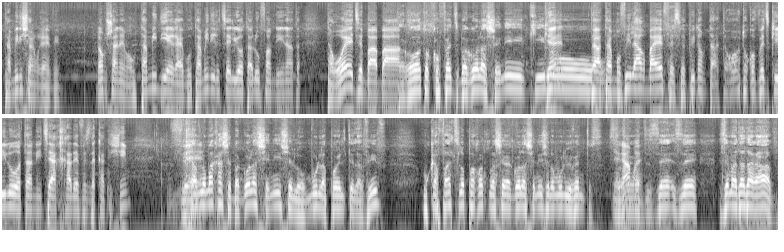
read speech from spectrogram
תמיד נשארים רעבים. לא משנה מה, הוא תמיד יהיה רעב, הוא תמיד ירצה להיות אלוף המדינה, אתה, אתה רואה את זה ב... ב אתה רואה אותו קופץ בגול השני, כן, כאילו... ואתה מוביל 4-0, ופתאום אתה, אתה רואה אותו קופץ כאילו אתה ניצח 1-0 דקה 90. ו... אני חייב לומר לך שבגול השני שלו מול הפועל תל אביב, הוא קפץ לא פחות מאשר הגול השני שלו מול יובנטוס. זאת לגמרי. אומרת, זה, זה, זה מדד הרעב.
